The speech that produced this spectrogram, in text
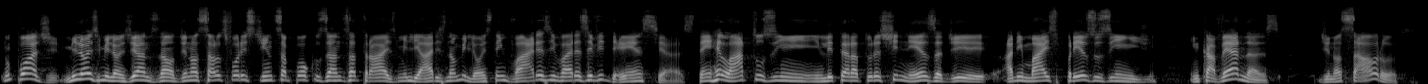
Não pode. Milhões e milhões de anos? Não. Dinossauros foram extintos há poucos anos atrás. Milhares, não milhões. Tem várias e várias evidências. Tem relatos em, em literatura chinesa de animais presos em em cavernas, dinossauros.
